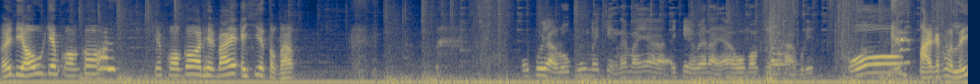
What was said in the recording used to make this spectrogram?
เฮ้ยเดี๋ยวเก็บของก่อนเก็บของก่อนเห็นไหมไอ้เหี้ยตกน้เฮ้ยกูอยากรู้กูไม่เก่งได้ไหมอะไอ้เก่งไปไหนอะโอ้มเอาเก่งมาหากูดิโอ้ยำตายกันหมดเลย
